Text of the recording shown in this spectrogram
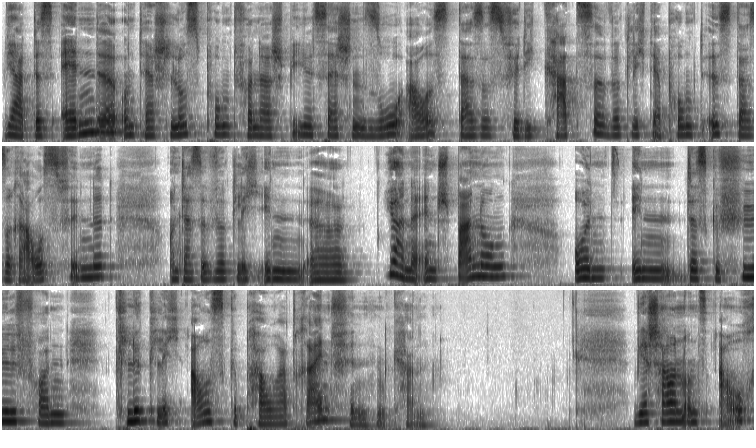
ja, das Ende und der Schlusspunkt von der Spielsession so aus, dass es für die Katze wirklich der Punkt ist, dass sie rausfindet und dass sie wirklich in äh, ja, eine Entspannung und in das Gefühl von glücklich ausgepowert reinfinden kann. Wir schauen uns auch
